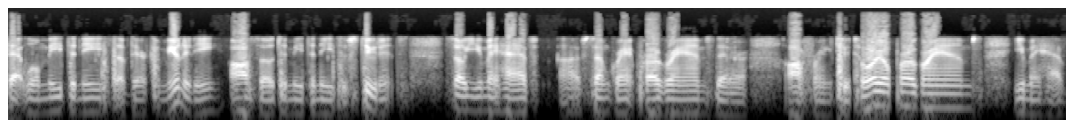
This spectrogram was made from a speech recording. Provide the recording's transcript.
that will meet the needs of their community, also to meet the needs of students. So you may have uh, some grant programs that are offering tutorial programs. You may have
